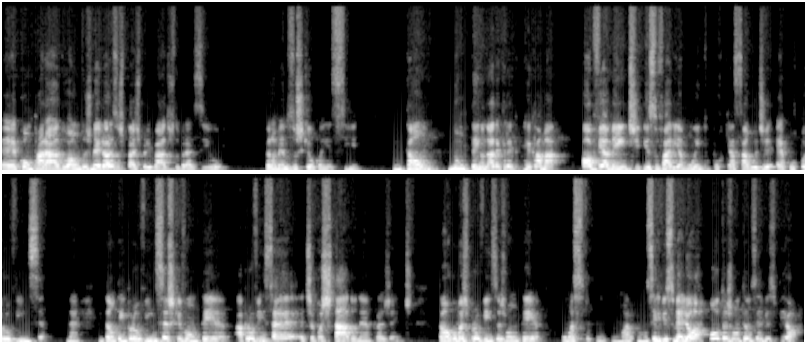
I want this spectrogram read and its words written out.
é, comparado a um dos melhores hospitais privados do Brasil, pelo menos os que eu conheci. Então, não tenho nada que reclamar. Obviamente, isso varia muito, porque a saúde é por província, né? Então, tem províncias que vão ter. A província é, é tipo estado, né, para gente. Então, algumas províncias vão ter uma, uma, um serviço melhor, outras vão ter um serviço pior.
